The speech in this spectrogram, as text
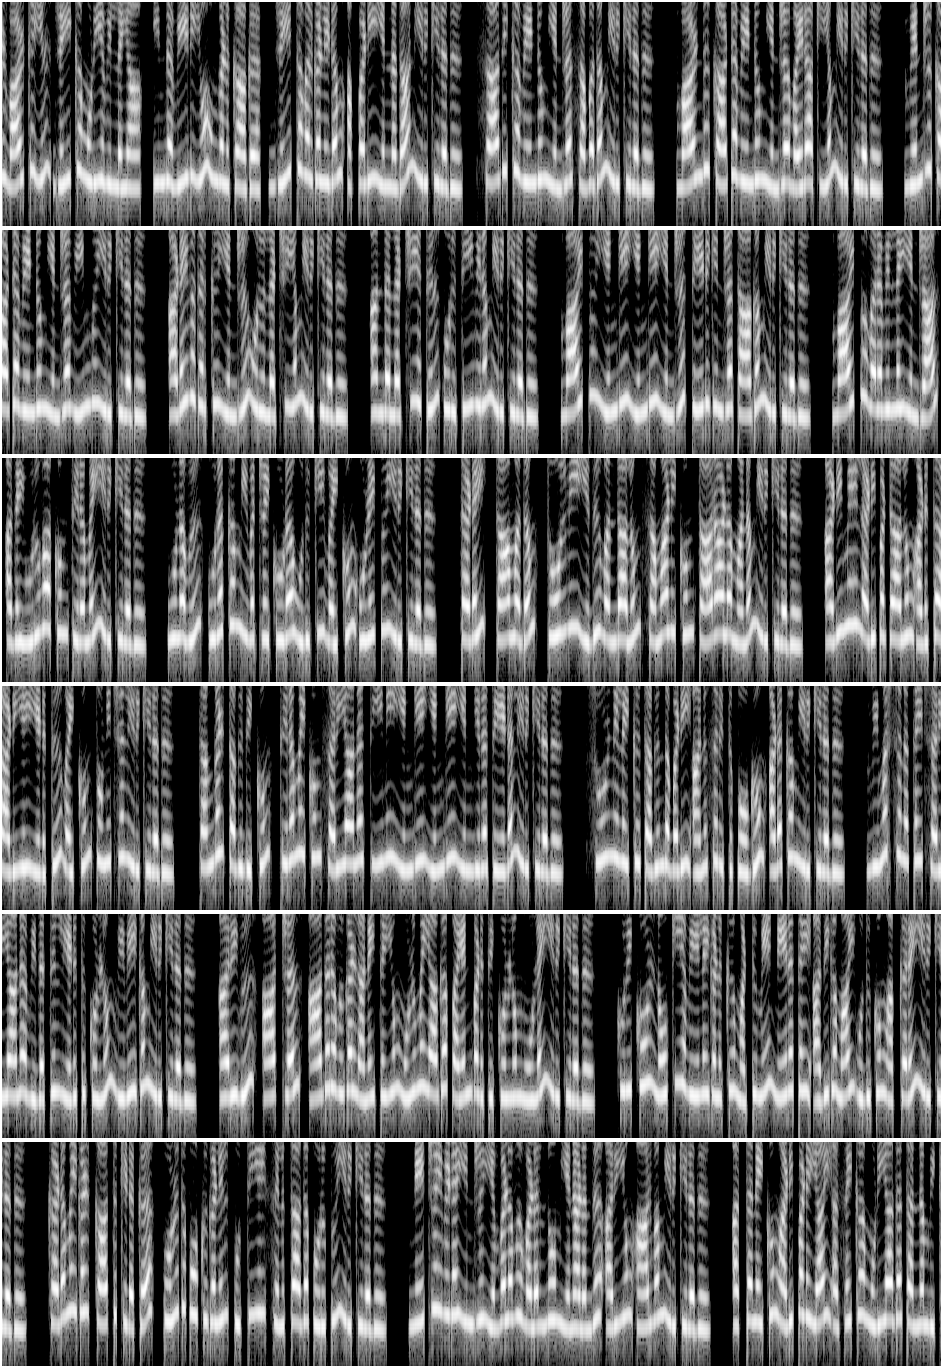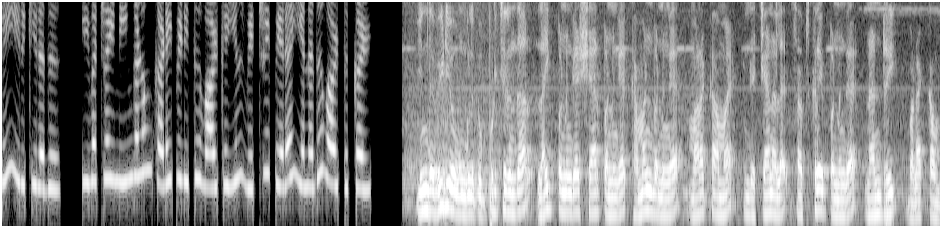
உங்கள் வாழ்க்கையில் ஜெயிக்க முடியவில்லையா? இந்த வீடியோ உங்களுக்காக. ஜெயித்தவர்களிடம் அப்படி என்னதான் இருக்கிறது? சாதிக்க வேண்டும் என்ற சபதம் இருக்கிறது. வாழ்ந்து காட்ட வேண்டும் என்ற வைராக்கியம் இருக்கிறது. வென்று காட்ட வேண்டும் என்ற வீம்பு இருக்கிறது. அடைவதற்கு என்று ஒரு லட்சியம் இருக்கிறது. அந்த லட்சியத்தில் ஒரு தீவிரம் இருக்கிறது. வாய்ப்பு எங்கே எங்கே என்று தேடுகின்ற தாகம் இருக்கிறது. வாய்ப்பு வரவில்லை என்றால் அதை உருவாக்கும் திறமை இருக்கிறது. உணவு உறக்கம் இவற்றை கூட ஒதுக்கி வைக்கும் உழைப்பு இருக்கிறது. தடை தாமதம் தோல்வி எது வந்தாலும் சமாளிக்கும் தாராள மனம் இருக்கிறது. அடிமேல் அடிபட்டாலும் அடுத்த அடியை எடுத்து வைக்கும் துணிச்சல் இருக்கிறது. தங்கள் தகுதிக்கும் திறமைக்கும் சரியான தீனி எங்கே எங்கே என்கிற தேடல் இருக்கிறது. சூழ்நிலைக்கு தகுந்தபடி அனுசரித்து போகும் அடக்கம் இருக்கிறது. விமர்சனத்தை சரியான விதத்தில் எடுத்துக்கொள்ளும் விவேகம் இருக்கிறது. அறிவு ஆற்றல் ஆதரவுகள் அனைத்தையும் முழுமையாக பயன்படுத்திக் கொள்ளும் மூளை இருக்கிறது. குறிக்கோள் நோக்கிய வேலைகளுக்கு மட்டுமே நேரத்தை அதிகமாய் ஒதுக்கும் அக்கறை இருக்கிறது. கடமைகள் காத்து கிடக்க பொழுதுபோக்குகளில் புத்தியை செலுத்தாத பொறுப்பு இருக்கிறது. நேற்றை விட இன்று எவ்வளவு வளர்ந்தோம் என அளந்து அறியும் ஆர்வம் இருக்கிறது. அத்தனைக்கும் அடிப்படையாய் அசைக்க முடியாத தன்னம்பிக்கை இருக்கிறது. இவற்றை நீங்களும் கடைபிடித்து வாழ்க்கையில் வெற்றி பெற எனது வாழ்த்துக்கள். இந்த வீடியோ உங்களுக்கு பிடிச்சிருந்தால் லைக் பண்ணுங்கள் ஷேர் பண்ணுங்கள் கமெண்ட் பண்ணுங்கள் மறக்காமல் இந்த சேனலை சப்ஸ்கிரைப் பண்ணுங்கள் நன்றி வணக்கம்.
